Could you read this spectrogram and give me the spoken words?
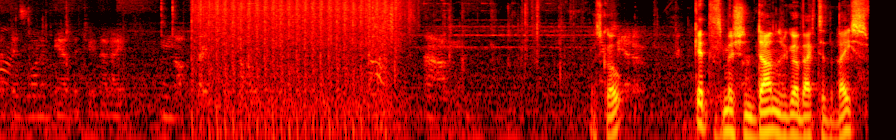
but there's one of the other two that I'm not friends with. Um, Let's go. Get this mission done. We go back to the base.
